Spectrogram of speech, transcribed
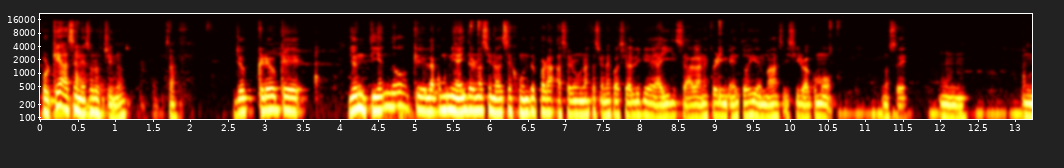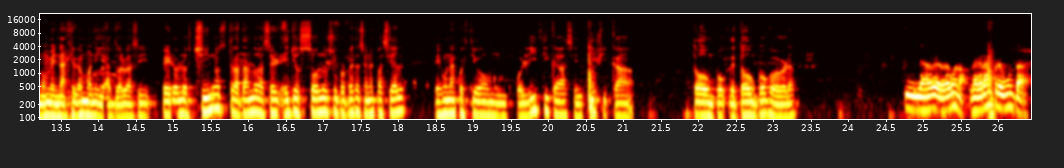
¿por qué hacen eso los chinos? O sea, yo creo que, yo entiendo que la comunidad internacional se junte para hacer una estación espacial y que ahí se hagan experimentos y demás y sirva como, no sé, un, homenaje a la humanidad o algo así. Pero los chinos tratando de hacer ellos solos su propia estación espacial es una cuestión política, científica, todo un poco, de todo un poco, ¿verdad? Y la verdad, bueno, la gran pregunta,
